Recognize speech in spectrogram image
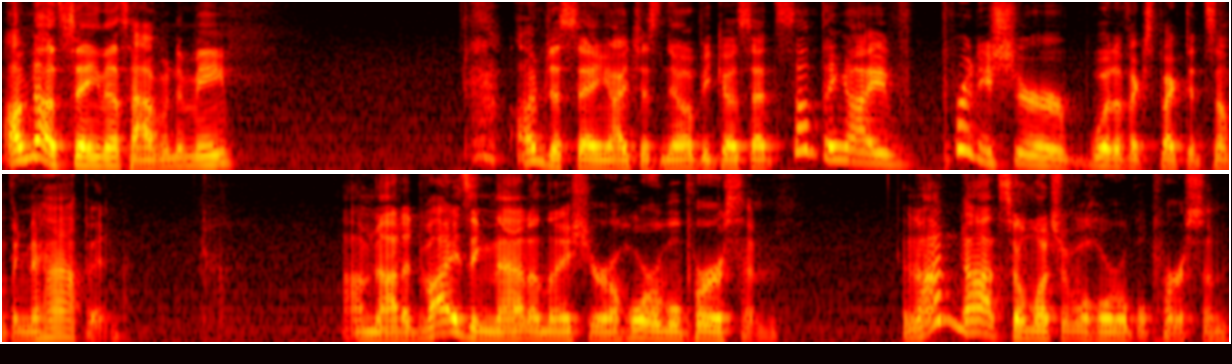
I'm not saying that's happened to me. I'm just saying I just know because that's something I've pretty sure would have expected something to happen. I'm not advising that unless you're a horrible person. And I'm not so much of a horrible person.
